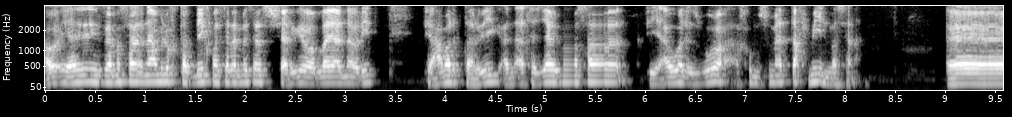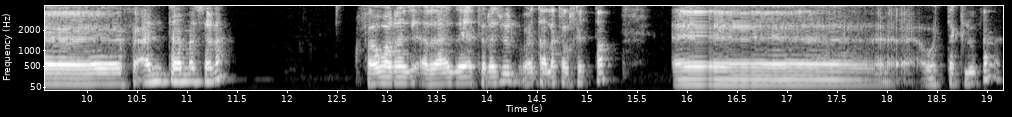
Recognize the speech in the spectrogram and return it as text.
أو يعني إذا مثلا أنا أعمل لك تطبيق مثلا مثلا الشركة والله أنا أريد في عمل الترويج أن أتجاوز مثلا في أول أسبوع 500 تحميل مثلا فأنت مثلا فهو هذا يأتي الرجل ويضع لك الخطة والتكلفة آه،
